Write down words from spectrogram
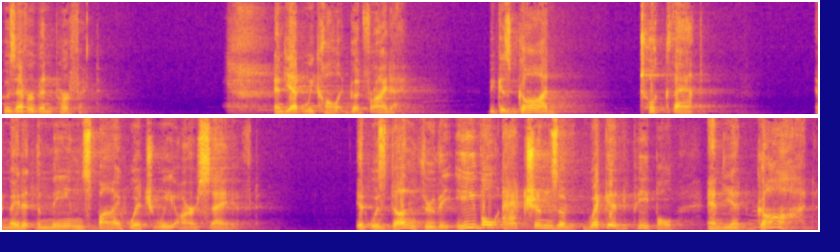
who's ever been perfect? And yet we call it Good Friday because God took that and made it the means by which we are saved. It was done through the evil actions of wicked people, and yet God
